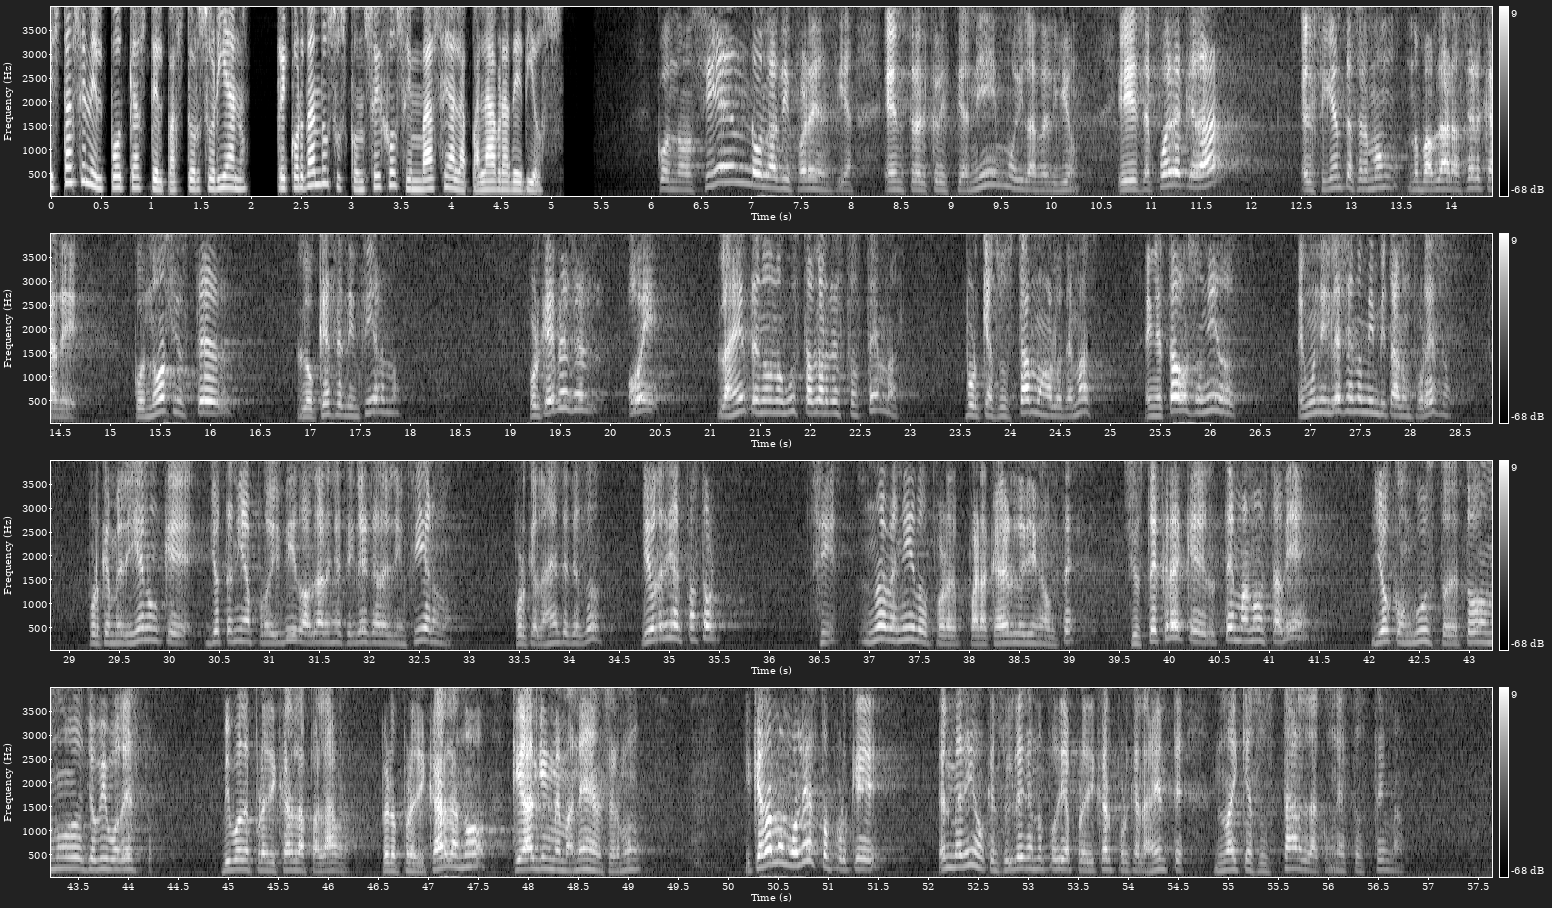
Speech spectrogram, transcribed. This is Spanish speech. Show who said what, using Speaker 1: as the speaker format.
Speaker 1: Estás en el podcast del Pastor Soriano, recordando sus consejos en base a la palabra de Dios.
Speaker 2: Conociendo la diferencia entre el cristianismo y la religión. Y se puede quedar, el siguiente sermón nos va a hablar acerca de, ¿conoce usted lo que es el infierno? Porque hay veces, hoy, la gente no nos gusta hablar de estos temas, porque asustamos a los demás. En Estados Unidos, en una iglesia no me invitaron por eso, porque me dijeron que yo tenía prohibido hablar en esa iglesia del infierno, porque la gente se asusta. Yo le dije al pastor, si no he venido para, para caerle bien a usted, si usted cree que el tema no está bien, yo con gusto, de todos modos, yo vivo de esto, vivo de predicar la palabra, pero predicarla no que alguien me maneje el sermón. Y quedamos molestos porque él me dijo que en su iglesia no podía predicar porque la gente no hay que asustarla con estos temas.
